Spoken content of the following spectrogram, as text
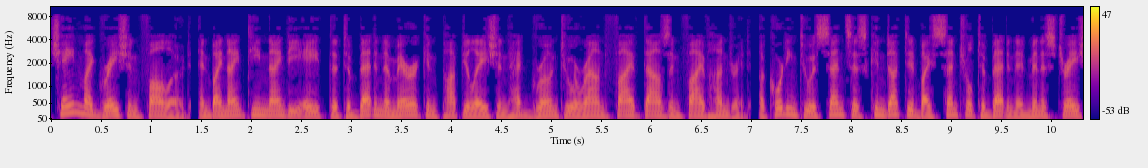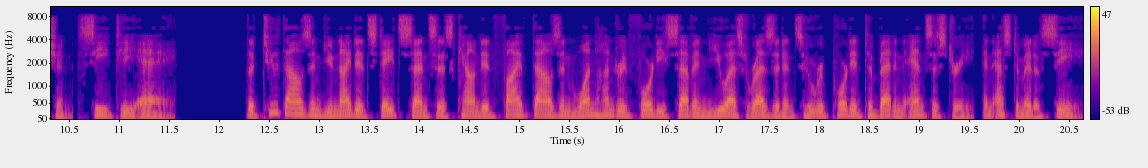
Chain migration followed, and by 1998 the Tibetan American population had grown to around 5,500, according to a census conducted by Central Tibetan Administration CTA. The 2000 United States Census counted 5,147 U.S. residents who reported Tibetan ancestry, an estimate of c.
